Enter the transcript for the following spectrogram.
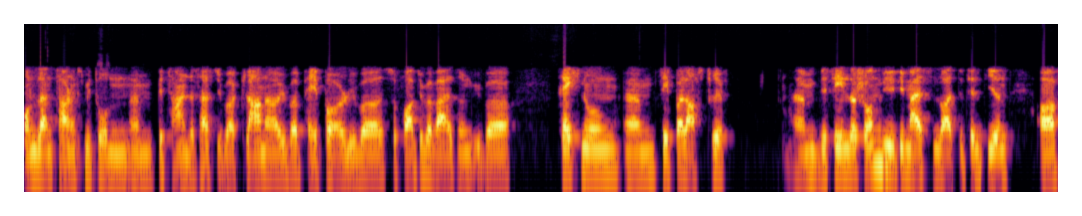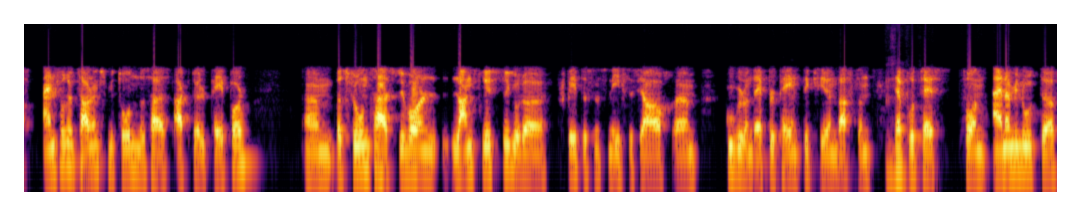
Online-Zahlungsmethoden ähm, bezahlen. Das heißt über Klarna, über PayPal, über Sofortüberweisung, über Rechnung, ähm, SEPA-Lastschrift. Ähm, wir sehen da schon, die, die meisten Leute tendieren auf einfache Zahlungsmethoden, das heißt aktuell PayPal. Ähm, was für uns heißt, wir wollen langfristig oder spätestens nächstes Jahr auch ähm, Google und Apple Pay integrieren, dass dann mhm. der Prozess von einer Minute auf,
